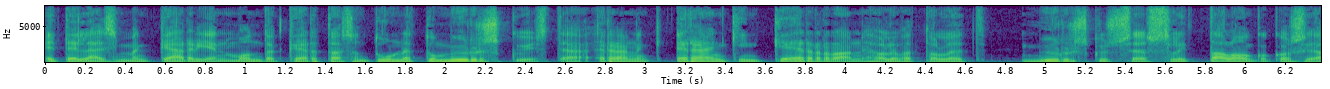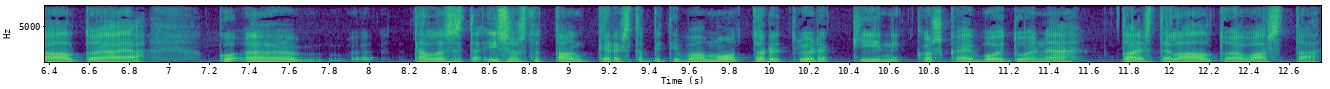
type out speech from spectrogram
eteläisimmän kärjen monta kertaa. Se on tunnettu myrskyistä erään, eräänkin kerran he olivat olleet myrskyssä, jossa oli talon kokoisia aaltoja ja ko, ö, tällaisesta isosta tankkerista piti vaan moottorit lyödä kiinni, koska ei voitu enää taistella aaltoja vastaan.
